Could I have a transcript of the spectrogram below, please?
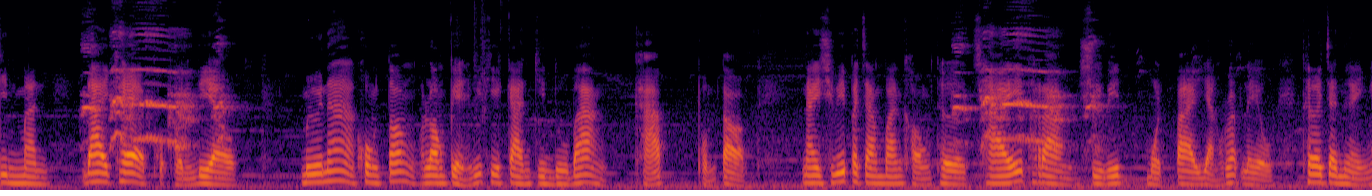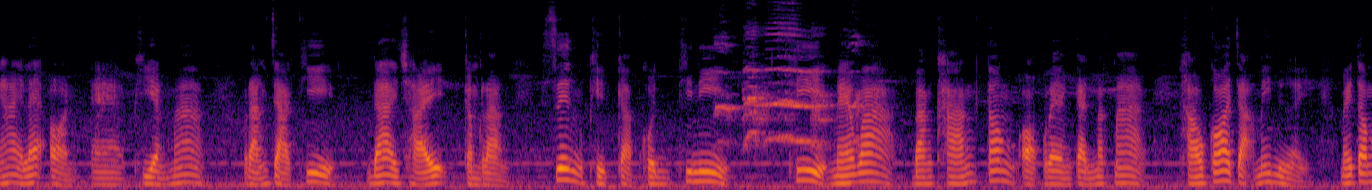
กินมันได้แค่ผลเดียว มือหน้าคงต้องลองเปลี่ยนวิธีการกินดูบ้างครับ ผมตอบ ในชีวิตประจำวันของเธอใช้พลังชีวิตหมดไปอย่างรวดเร็ว เธอจะเหนื่อยง่ายและอ่อนแอเพียงมาก หลังจากที่ได้ใช้กำลัง ซึ่งผิดกับคนที่นี่ ที่แม้ว่าบางครั้งต้องออกแรงกันมากๆ เขาก็จะไม่เหนื่อย ไม่ต้อง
